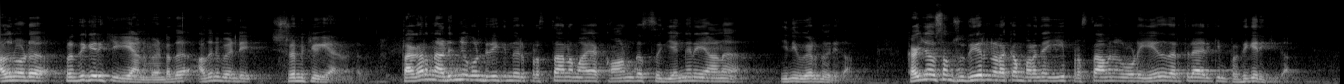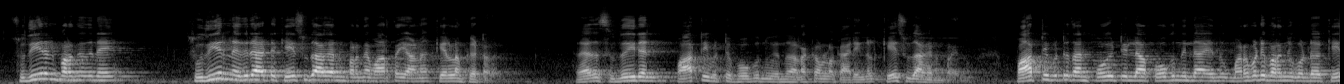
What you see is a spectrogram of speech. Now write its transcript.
അതിനോട് പ്രതികരിക്കുകയാണ് വേണ്ടത്. അതിനുവേണ്ടി ശ്രമിക്കുകയാണ് വേണ്ടത്. തകർന്നടിഞ്ഞുകൊണ്ടിരിക്കുന്ന ഒരു പ്രസ്ഥാനമായ കോൺഗ്രസ് എങ്ങനെയാണ് ഇനി ഉയർന്നു വരിക? കഴിഞ്ഞ ദിവസം സുധീരനടക്കം പറഞ്ഞ ഈ പ്രസ്താവനകളോട് ഏത് തരത്തിലായിരിക്കും പ്രതികരിക്കുക? സുധീരൻ പറഞ്ഞതിനെ സുധീരനെതിരായിട്ട് കെ സുധാകരൻ പറഞ്ഞ വാർത്തയാണ് കേരളം കേട്ടത്. അതായത് സുധീരൻ പാർട്ടി വിട്ടു പോകുന്നു എന്ന് അടക്കമുള്ള കാര്യങ്ങൾ കെ സുധാകരൻ പറയുന്നു. പാർട്ടി വിട്ട് താൻ പോയിട്ടില്ല പോകുന്നില്ല എന്ന് മറുപടി പറഞ്ഞുകൊണ്ട് കെ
